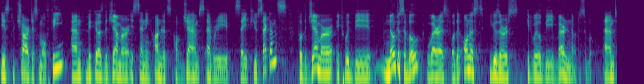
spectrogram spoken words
is to charge a small fee. And because the jammer is sending hundreds of jams every, say, few seconds, for the jammer, it would be noticeable, whereas for the honest users, it will be barely noticeable. And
